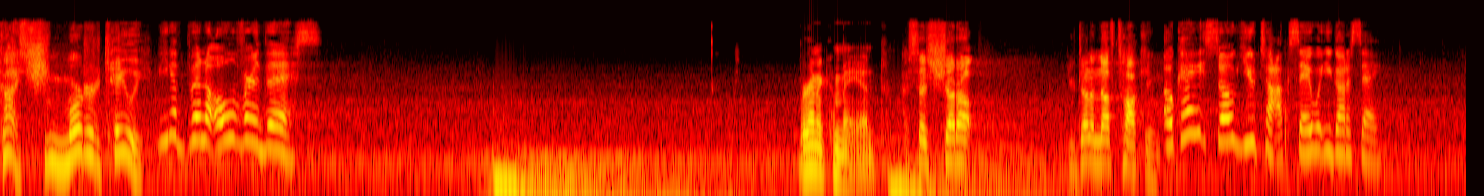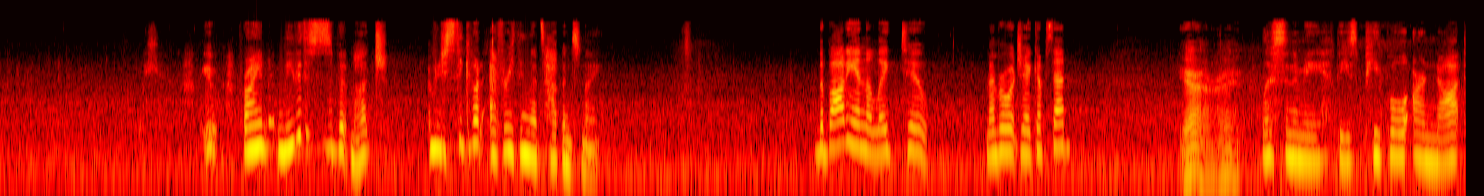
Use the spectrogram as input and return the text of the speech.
Guys, she murdered Kaylee. We have been over this. We're gonna command. I said shut up. You've done enough talking. Okay, so you talk. Say what you gotta say. You- Ryan, maybe this is a bit much. I mean, just think about everything that's happened tonight. The body in the lake, too. Remember what Jacob said? Yeah, right. Listen to me. These people are not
